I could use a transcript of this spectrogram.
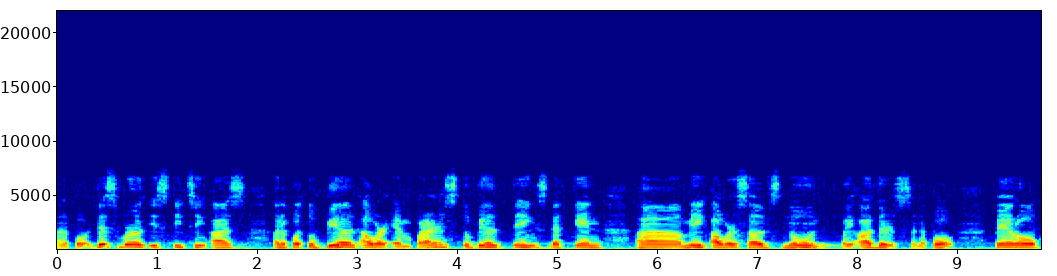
Ano po, this world is teaching us ano po to build our empires, to build things that can uh, make ourselves known by others. Ano po? Pero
